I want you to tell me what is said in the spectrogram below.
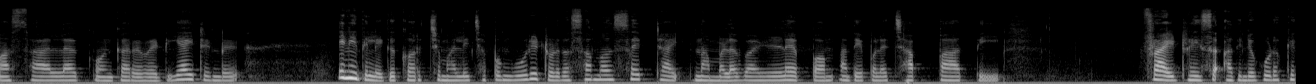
masala corn curry ready ആയിട്ടുണ്ട്. ഇനി ഇതിലേക്ക് കുറച്ച് മല്ലിച്ചപ്പും കൂടി ഇട്ട് കൊടുത്ത സംഭവം സെറ്റായി നമ്മളെ വെള്ളയപ്പം അതേപോലെ ചപ്പാത്തി ഫ്രൈഡ് റൈസ് അതിന്റെ കൂടെ ഒക്കെ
